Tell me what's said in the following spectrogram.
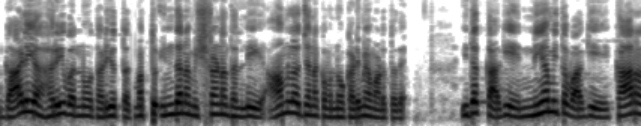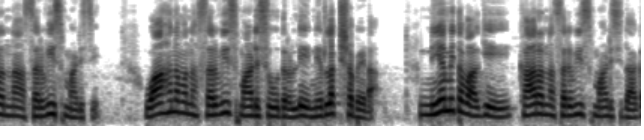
ಗಾಳಿಯ ಹರಿವನ್ನು ತಡೆಯುತ್ತದೆ ಮತ್ತು ಇಂಧನ ಮಿಶ್ರಣದಲ್ಲಿ ಆಮ್ಲಜನಕವನ್ನು ಕಡಿಮೆ ಮಾಡುತ್ತದೆ. ಇದಕ್ಕಾಗಿ ನಿಯಮಿತವಾಗಿ ಕಾರನ್ನು ಸರ್ವಿಸ್ ಮಾಡಿಸಿ. ವಾಹನವನ್ನು ಸರ್ವಿಸ್ ಮಾಡಿಸುವುದರಲ್ಲಿ ನಿರ್ಲಕ್ಷ್ಯ ಬೇಡ. ನಿಯಮಿತವಾಗಿ ಕಾರನ್ನು ಸರ್ವಿಸ್ ಮಾಡಿಸಿದಾಗ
